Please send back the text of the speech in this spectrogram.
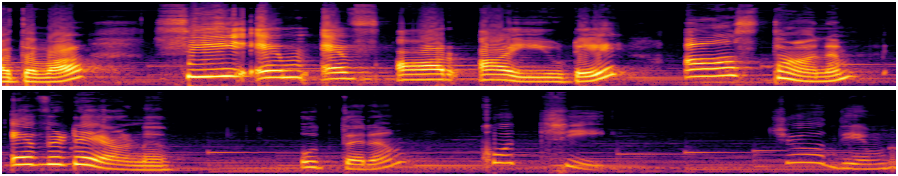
അഥവാ സി എം എഫ് ആർ ഐയുടെ ആസ്ഥാനം എവിടെയാണ്? ഉത്തരം കൊച്ചി. ചോദ്യം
